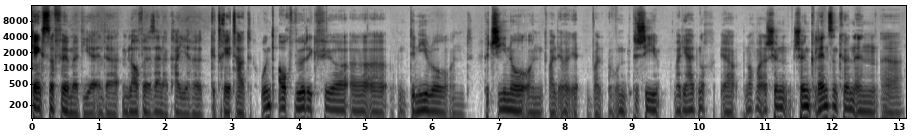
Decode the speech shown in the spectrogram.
Gangsterfilme, die er in der, im Laufe seiner Karriere gedreht hat. Und auch würdig für äh, De Niro und Pacino und weil, äh, weil und Pesci, weil die halt noch ja noch schön schön glänzen können in äh,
